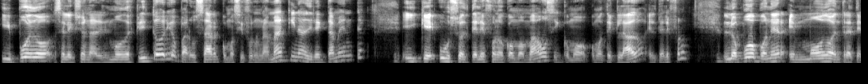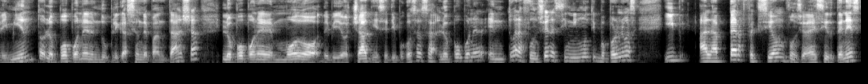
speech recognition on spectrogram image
y puedo seleccionar el modo escritorio para usar como si fuera una máquina directamente y que uso el teléfono como mouse y como, como teclado, el teléfono. Lo puedo poner en modo entretenimiento, lo puedo poner en duplicación de pantalla, lo puedo poner en modo de video chat y ese tipo de cosas, lo puedo poner en todas las funciones sin ningún tipo de problemas y a la perfección funciona. Es decir, tenés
